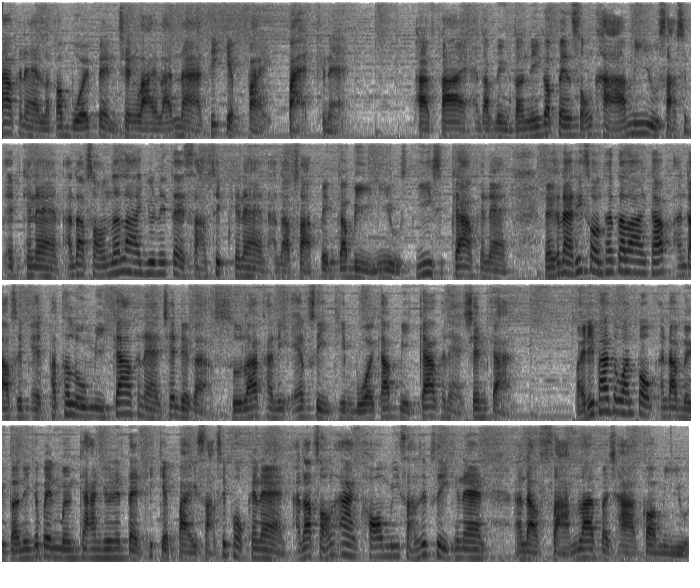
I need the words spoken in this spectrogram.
9 คะแนน แล้วก็บวยเป็นเชียงรายล้านนาที่เก็บไป 8 คะแนน ภาคใต้อันดับหนึ่งตอนนี้ก็เป็นสงขา มีอยู่ 31 คะแนน อันดับ 2นรายูไนเต็ด30 คะแนน อันดับ 3 เป็นกระบี่ มีอยู่ 29 คะแนน ในขณะที่โซนท้ายตารางครับ อันดับ 11 พัทลุงมี 9 คะแนน เช่นเดียวกับสุราษฎร์ธานี FC ทีมบวยครับ มี 9 คะแนนเช่นกัน ไปที่ภาคตะวันตกอันดับหนึ่งตอนนี้ก็เป็นเมืองการยูไนเต็ดที่เก็บไป 36 คะแนน อันดับ 2 อ่างทองมี 34 คะแนน อันดับ 3 ลาดประชาก็มีอยู่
